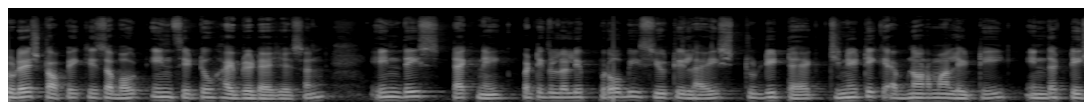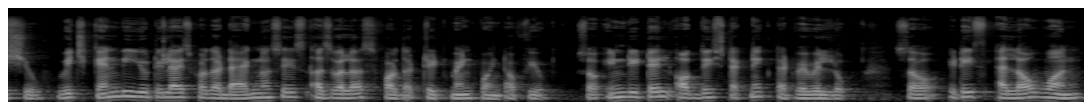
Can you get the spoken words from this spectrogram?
Today's topic is about in situ hybridization. In this technique, particularly probe is utilized to detect genetic abnormality in the tissue, which can be utilized for the diagnosis as well as for the treatment point of view. So in detail of this technique that we will look. So it is allow one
